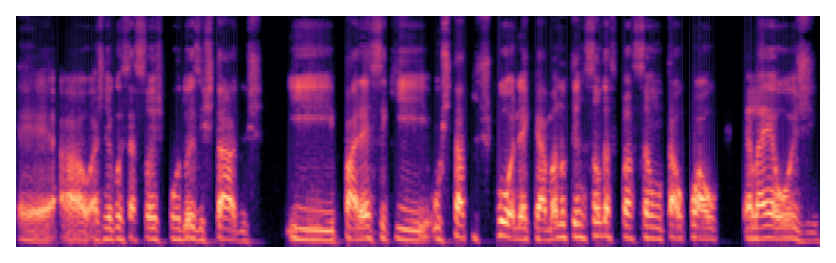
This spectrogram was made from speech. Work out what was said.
é, às negociações por dois estados, e parece que o status quo, né, que é a manutenção da situação tal qual ela é hoje,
